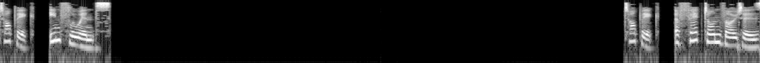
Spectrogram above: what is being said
Topic: Influence. Topic: Effect on voters.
